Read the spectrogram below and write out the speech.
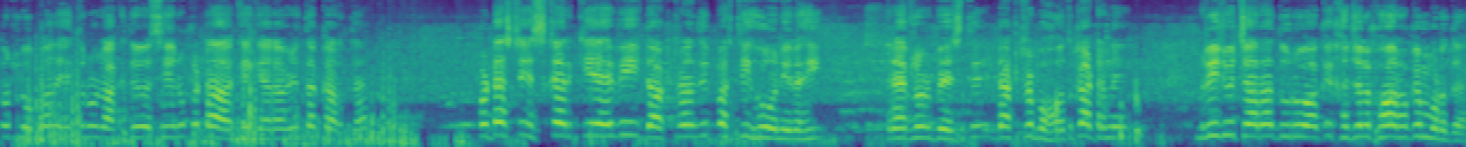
ਪਰ ਲੋਕਾਂ ਦੇ ਹਿੱਤ ਨੂੰ ਰੱਖਦੇ ਹੋਏ ਅਸੀਂ ਇਹਨੂੰ ਘਟਾ ਕੇ 11 ਵਜੇ ਤੱਕ ਕਰਤਾ। ਪ੍ਰੋਟੈਸਟ ਇਸ ਕਰਕੇ ਹੈ ਵੀ ਡਾਕਟਰਾਂ ਦੀ ਭਰਤੀ ਹੋ ਨਹੀਂ ਰਹੀ ਰੈਗੂਲਰ ਬੇਸ ਤੇ। ਡਾਕਟਰ ਬਹੁਤ ਘੱਟ ਨੇ। ਮਰੀਜ਼ ਵਿਚਾਰਾ ਦੂਰੋਂ ਆ ਕੇ ਖੱਜਲ ਖੁਆਰ ਹੋ ਕੇ ਮੁੜਦਾ।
